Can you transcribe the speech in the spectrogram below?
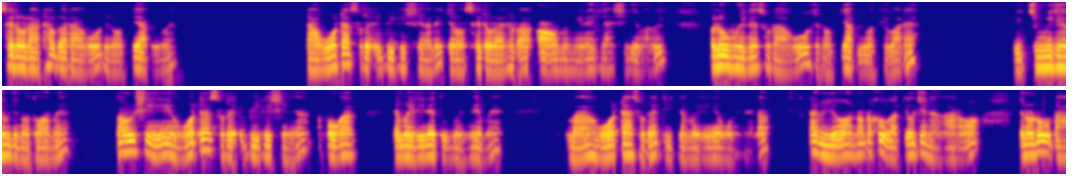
10ဒေါ်လာထုတ်တာကိုကျွန်တော်ပြပြီမယ်။ဒါ water ဆိုတဲ့ application ကနေကျွန်တော်10ဒေါ်လာထုတ်တာအောင်အောင်မြင်မြင်နဲ့ရရှိခဲ့ပါပြီ။ဘယ်လိုဝင်လဲဆိုတာကိုကျွန်တော်ပြပြီးမှဖြစ်ပါတယ်။ဒီ Gmail တွေကိုကျွန်တော်သွားမယ်။သွားလို့ရှိရင် water ဆိုတဲ့ application ကအပေါ်ကနာမည်လေးနဲ့သူဝင်ခဲ့မယ်။ဒီမှာ water ဆိုတဲ့ဒီနာမည်လေးနဲ့ဝင်တယ်နော်။ အဲ့ပြီးတော့နောက်တစ်ခုကပြောချင်တာကတော့ကျွန်တော်တို့ဒါ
